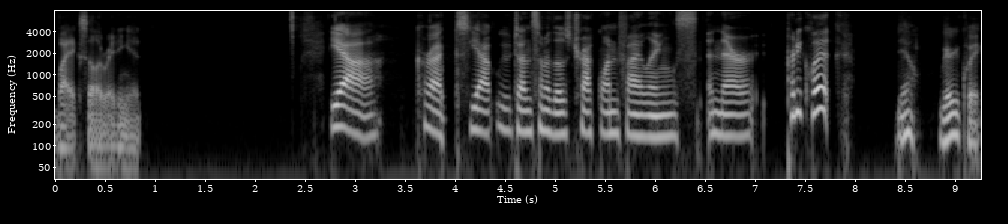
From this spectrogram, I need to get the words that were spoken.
by accelerating it. Yeah, Correct. Yeah, we've done some of those track one filings and they're pretty quick. Yeah, very quick.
